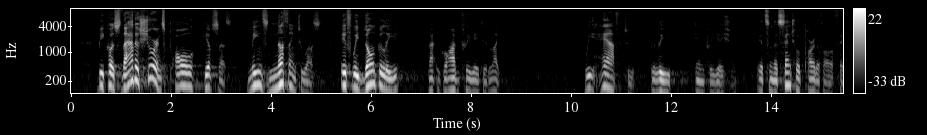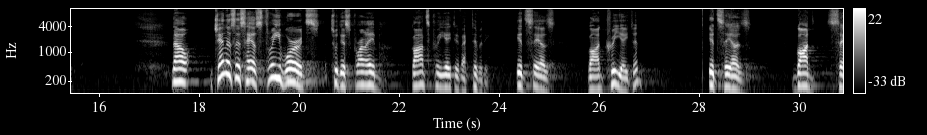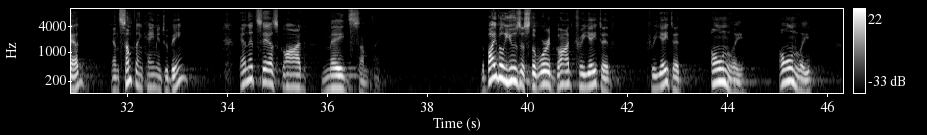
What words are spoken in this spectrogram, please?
Because that assurance Paul gives us means nothing to us if we don't believe that God created light. We have to believe in creation, it's an essential part of our faith. Now, Genesis has three words to describe God's creative activity. It says, God created. It says, God said, and something came into being. And it says, God made something. The Bible uses the word God created, created only, only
